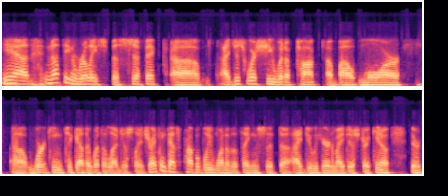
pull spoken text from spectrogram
Yeah, nothing really specific. Uh, I just wish she would have talked about more uh, working together with the legislature. I think that's probably one of the things that uh, I do hear in my district. You know, they're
